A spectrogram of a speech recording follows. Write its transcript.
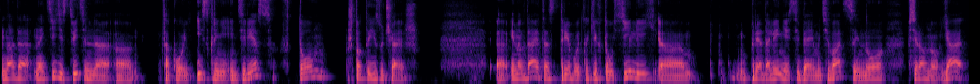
надо найти действительно э, такой искренний интерес в том, что ты изучаешь. Э, иногда это требует каких-то усилий, э, преодоления себя и мотивации, но все равно я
